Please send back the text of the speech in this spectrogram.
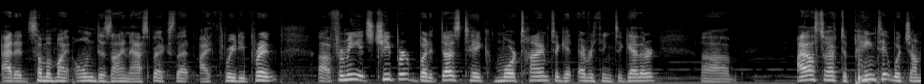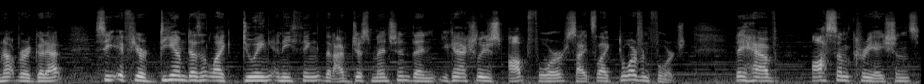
added some of my own design aspects that I 3D print. Uh, for me, it's cheaper, but it does take more time to get everything together. Uh, I also have to paint it, which I'm not very good at. See, if your DM doesn't like doing anything that I've just mentioned, then you can actually just opt for sites like Dwarven Forge. They have awesome creations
